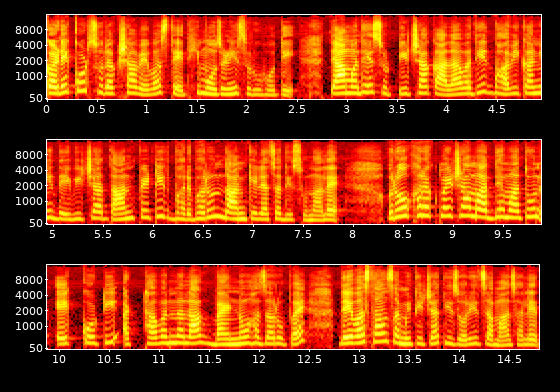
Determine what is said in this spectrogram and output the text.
कडेकोट सुरक्षा व्यवस्थेत ही मोजणी सुरू होती. त्यामध्ये सुट्टीच्या कालावधीत भाविकांनी देवीच्या दानपेटीत भरभरून दान केल्याचं दिसून आलंय. रोख रकमेच्या माध्यमातून एक कोटी अठ्ठावन्न लाख ब्याण्णव हजार रुपये देवस्थान समितीच्या तिजोरीत जमा झालेत.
